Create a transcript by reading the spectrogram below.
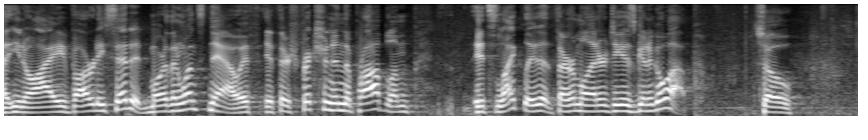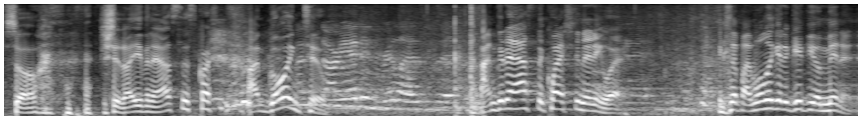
uh, you know, I've already said it more than once now. If, if there's friction in the problem, it's likely that thermal energy is going to go up. So so should I even ask this question? I'm going I'm to. sorry, I didn't realize that. I'm going to ask the question anyway. Except I'm only going to give you a minute.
